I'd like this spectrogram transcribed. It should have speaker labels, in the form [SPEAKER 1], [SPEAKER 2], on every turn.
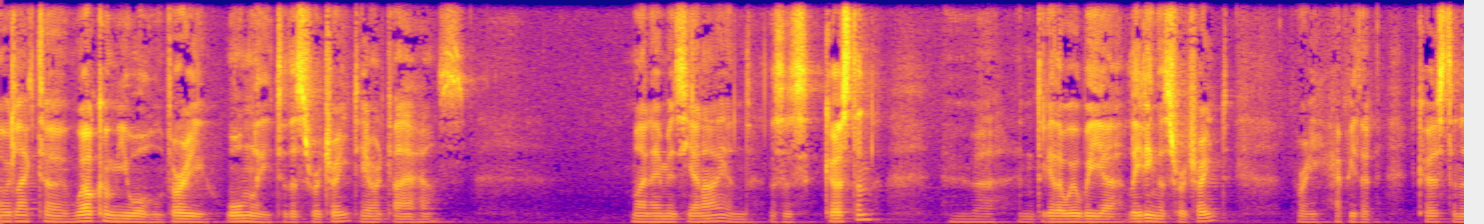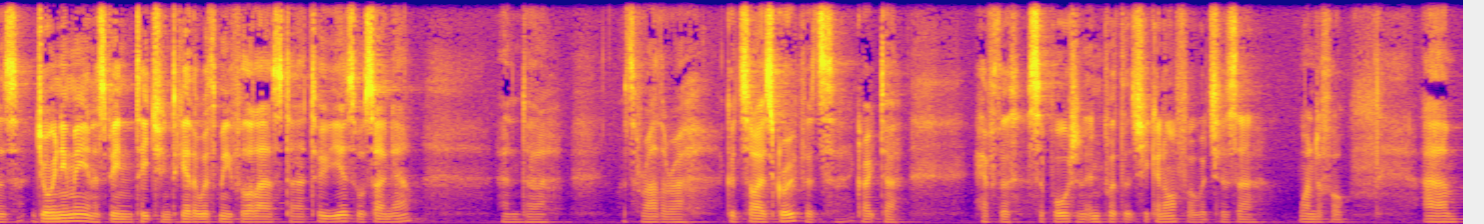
[SPEAKER 1] I would like to welcome you all very warmly to this retreat here at Gaia House. My name is Yanai, and this is Kirsten, who, uh, and together we'll be uh, leading this retreat. Very happy that Kirsten is joining me and has been teaching together with me for the last uh, two years or so now. And uh, it's rather a good sized group. It's great to have the support and input that she can offer, which is uh, wonderful. Um,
